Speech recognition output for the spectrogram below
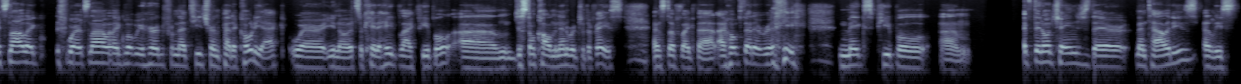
it's not like where it's not like what we heard from that teacher in Petitcodiac, where you know it's okay to hate black people, um, just don't call them an N-word to their face and stuff like that. I hope that it really makes people, um, if they don't change their mentalities, at least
